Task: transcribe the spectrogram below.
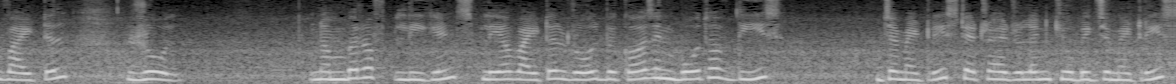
vital role. Number of ligands play a vital role because in both of these geometries tetrahedral and cubic geometries.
